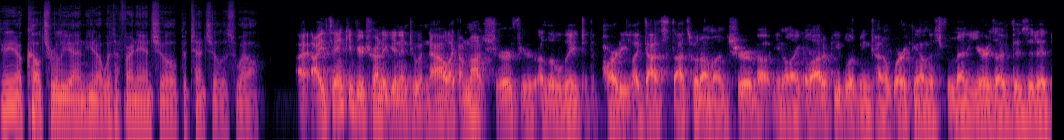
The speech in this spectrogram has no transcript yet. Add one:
you know, culturally and you know with a financial potential as well? I, I think if you're trying to get into it now, like I'm not sure if you're a little late to the party. Like that's that's what I'm unsure about. You know, like a lot of people have been kind of working on this for many years. I've visited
